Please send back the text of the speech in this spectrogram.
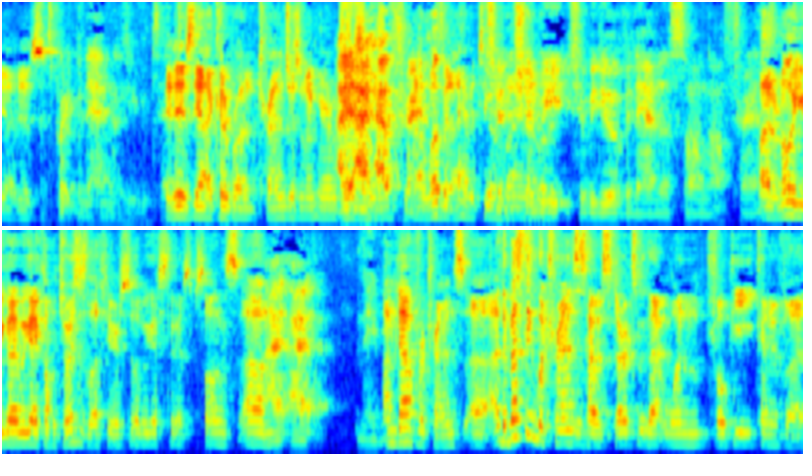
Yeah, it is. It's pretty bananas, you could say. It is. Yeah, I could have brought trans or something here. I, I have trans. I love it. I have it too. Should, should we it. should we do a bananas song off trans? I don't know. You got we got a couple choices left here, so we got still got some songs. Um, I, I maybe I'm down for trans. Uh, the best thing about trans is how it starts with that one folky kind of uh,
